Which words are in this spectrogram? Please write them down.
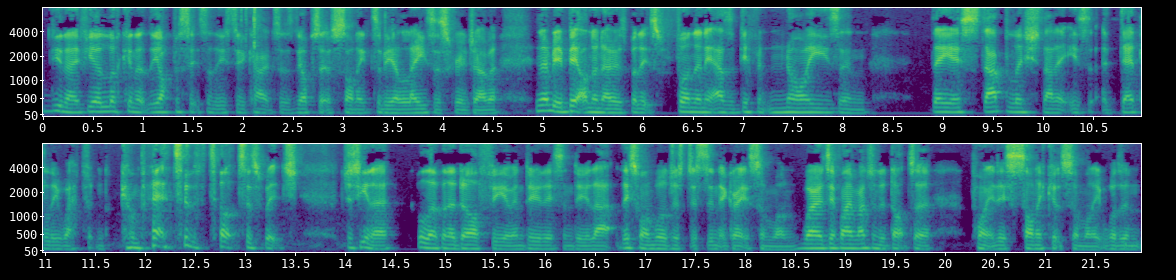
You know, if you're looking at the opposites of these two characters, the opposite of Sonic to be a laser screwdriver, it's to be a bit on the nose, but it's fun and it has a different noise, and they establish that it is a deadly weapon compared to the Doctor's, which just you know will open a door for you and do this and do that. This one will just disintegrate someone. Whereas if I imagine the Doctor pointed his Sonic at someone, it wouldn't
